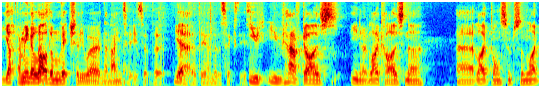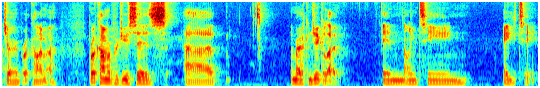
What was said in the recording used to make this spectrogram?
we're. I mean, a lot of them literally were in the 90s at the Yeah. at the end of the 60s. you you have guys, you know, like Eisner, uh, like Don Simpson, like Jerry Bruckheimer. Bruckheimer produces uh, American Gigolo in 1980,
